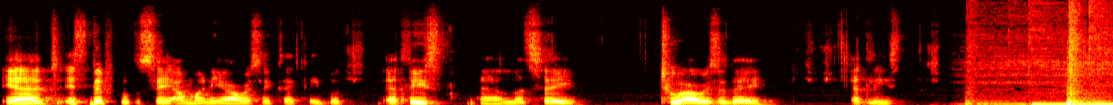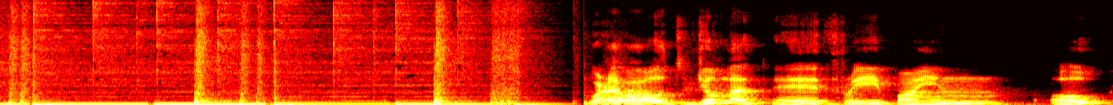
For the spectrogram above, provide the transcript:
yeah, it's, difficult to say how many hours exactly, but at least uh, let's say two hours a day, at least. What about Joomla uh, 3.0?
